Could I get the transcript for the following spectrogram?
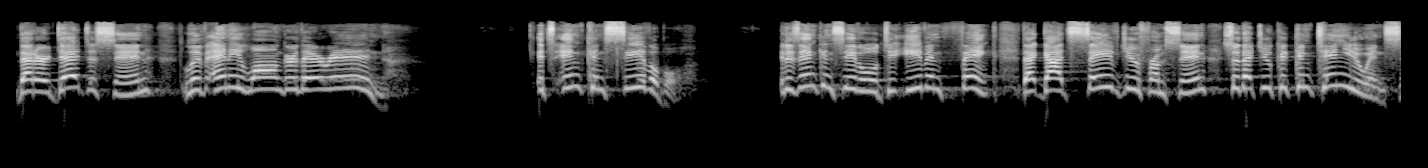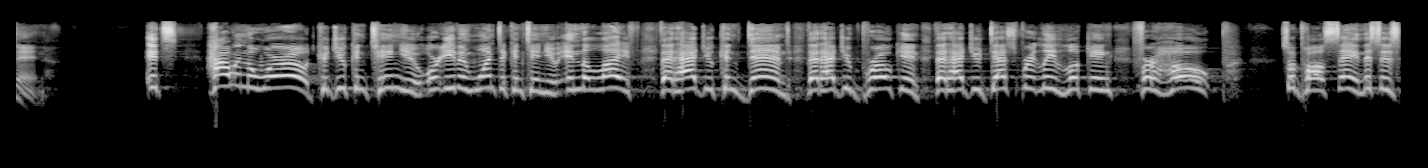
that are dead to sin live any longer therein? It's inconceivable. It is inconceivable to even think that God saved you from sin so that you could continue in sin. It's how in the world could you continue or even want to continue in the life that had you condemned, that had you broken, that had you desperately looking for hope? So Paul's saying this is,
